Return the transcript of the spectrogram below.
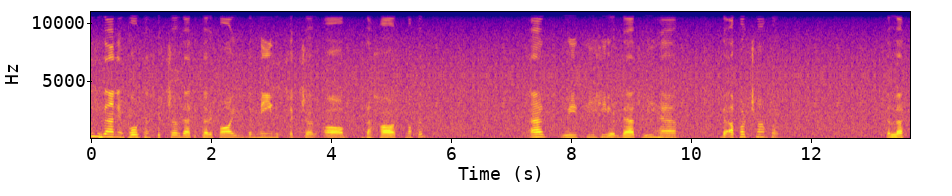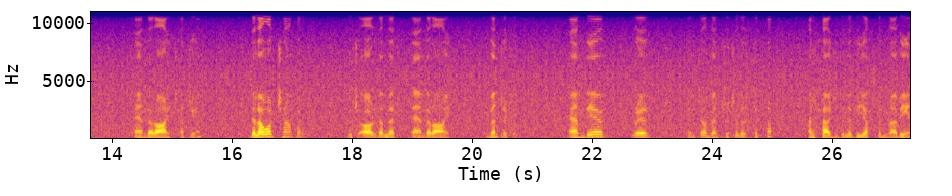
This is an important picture that clarifies the main structure of the heart muscle. as we see here that we have the upper chamber, the left and the right atrium, the lower chamber, which are the left and the right ventricle, and there is intraventricular septum الحاجز الذي يفصل ما بين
